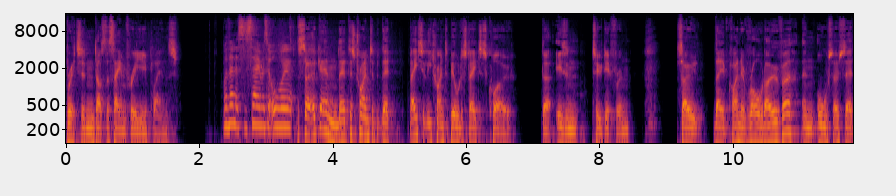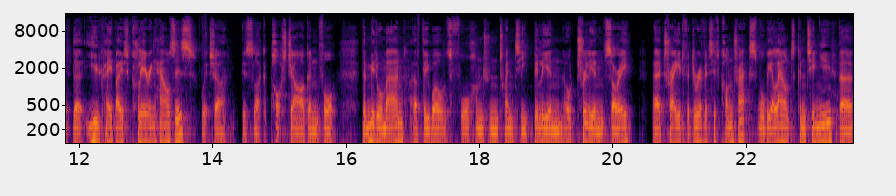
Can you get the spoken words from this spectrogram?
Britain does the same for EU planes. Well, then it's the same as it always. So again, they're just trying to they're basically trying to build a status quo that isn't too different. So they've kind of rolled over and also said that UK-based clearinghouses, which are is like a posh jargon for the middleman of the world's 420 billion or trillion, sorry, uh, trade for derivative contracts, will be allowed to continue uh,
